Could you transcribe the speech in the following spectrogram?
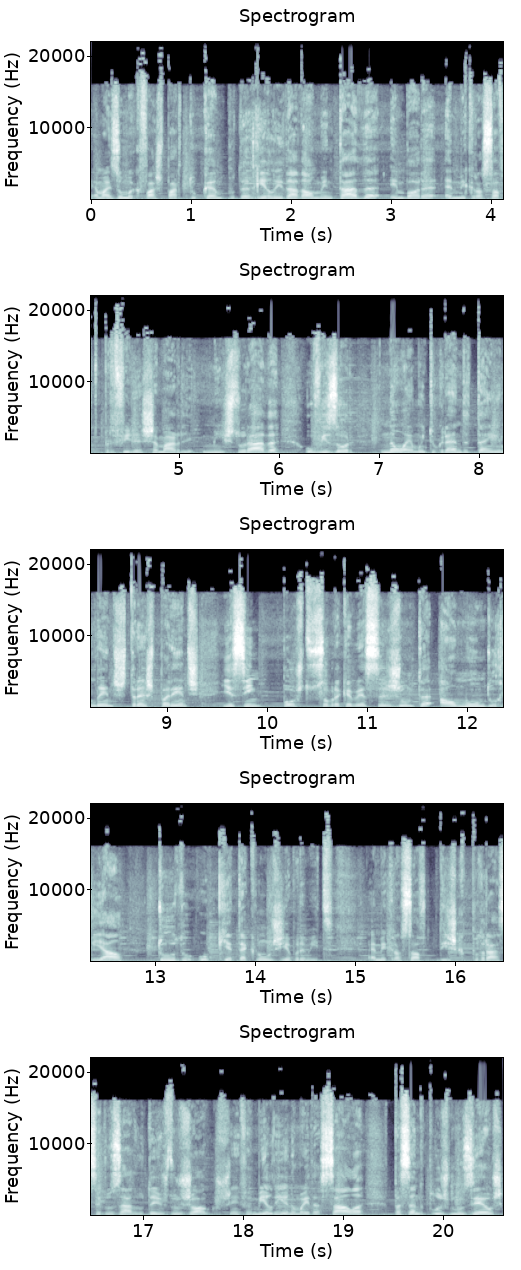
é mais uma que faz parte do campo da realidade aumentada, embora a Microsoft prefira chamar-lhe misturada. O visor não é muito grande, tem lentes transparentes e, assim, posto sobre a cabeça, junta ao mundo real tudo o que a tecnologia permite. A Microsoft diz que poderá ser usado desde os jogos, em família, no meio da sala, passando pelos museus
